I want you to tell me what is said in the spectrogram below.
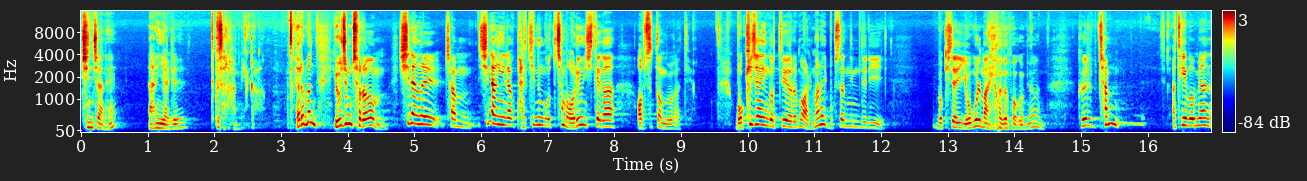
진짜네? 라는 이야기를 듣고 살아갑니까? 여러분 요즘처럼 신앙을 참 신앙이라고 밝히는 것도 참 어려운 시대가 없었던 것 같아요. 목회자인 것도 여러분 얼마나 목사님들이 목회자들이 욕을 많이 얻어 먹으면 그걸 참 어떻게 보면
